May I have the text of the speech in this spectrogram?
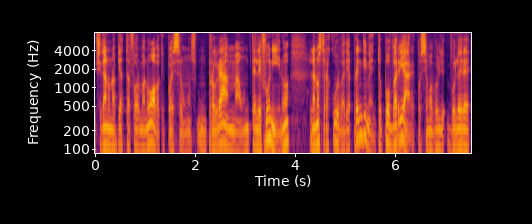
Ci danno una piattaforma nuova che può essere un, un, programma, un telefonino, la nostra curva di apprendimento può variare, possiamo vog- volere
